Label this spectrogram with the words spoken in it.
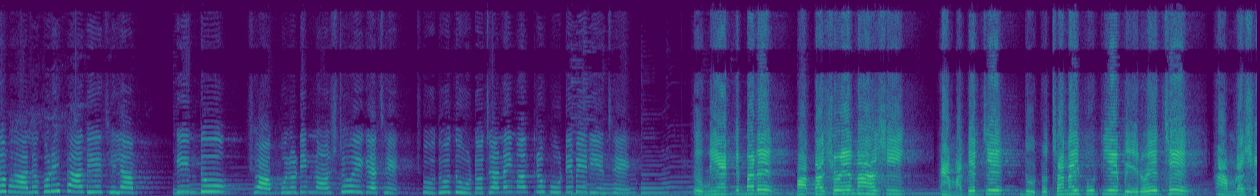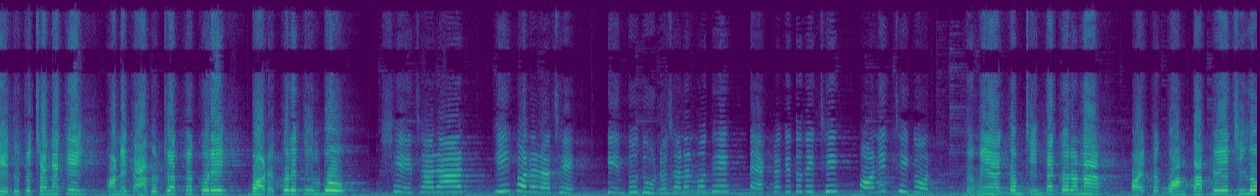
তো ভালো করে তা দিয়েছিলাম। কিন্তু সবগুলো ডিম নষ্ট হয়ে গেছে। শুধু দুটো চানাই মাত্র ফুটে বেরিয়েছে। তুমি একেবারে হতাশ হয়ে না হাসি? আমাদের যে দুটো ছানাই ফুটিয়ে বের হয়েছে আমরা সে দুটো ছানাকেই অনেক আদর যত্ন করে বড় করে তুলবো। সে ছাড়া আর কি করার আছে? কিন্তু দুটো ছানার মধ্যে একটাকে তো দেখছি অনেক চিকন। তুমি একদম চিন্তা করো না। হয়তো কম তাপ পেয়েছিল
